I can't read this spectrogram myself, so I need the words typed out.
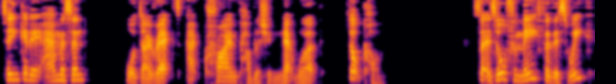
So you can get it at Amazon or direct at crimepublishingnetwork.com. So that is all for me for this week.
